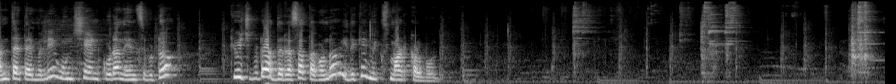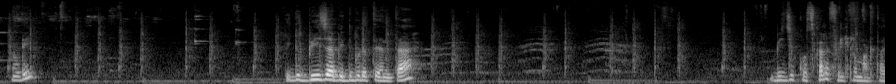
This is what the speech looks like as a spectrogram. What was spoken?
ಅಂಥ ಟೈಮಲ್ಲಿ ಹುಣಸೆಹಣ್ಣು ಕೂಡ ನೆನೆಸಿಬಿಟ್ಟು ಕ್ಯೂಚ್ಬಿಟ್ಟು ಅದು ರಸ ತಗೊಂಡು ಇದಕ್ಕೆ ಮಿಕ್ಸ್ ಮಾಡ್ಕೊಳ್ಬೋದು. ನೋಡಿ. ಇದು ಬೀಜ ಬಿದ್ದುಬಿಡುತ್ತೆ ಅಂತ. ಬೀಜಕ್ಕೋಸ್ಕರ ಫಿಲ್ಟ್ರ್ ಮಾಡ್ತಾ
